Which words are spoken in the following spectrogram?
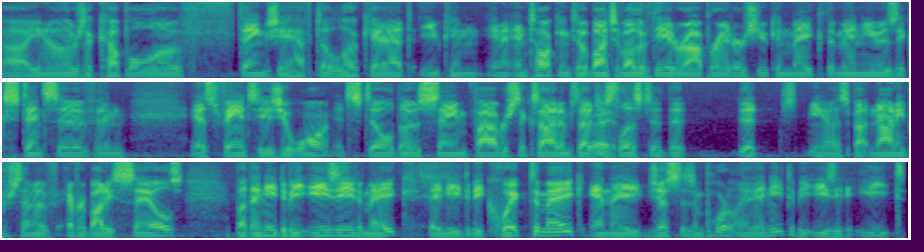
Uh, you know, there's a couple of things you have to look at. You can, and, and talking to a bunch of other theater operators, you can make the menu as extensive and as fancy as you want. It's still those same five or six items I just listed that that you know it's about 90% of everybody's sales but they need to be easy to make they need to be quick to make and they just as importantly they need to be easy to eat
